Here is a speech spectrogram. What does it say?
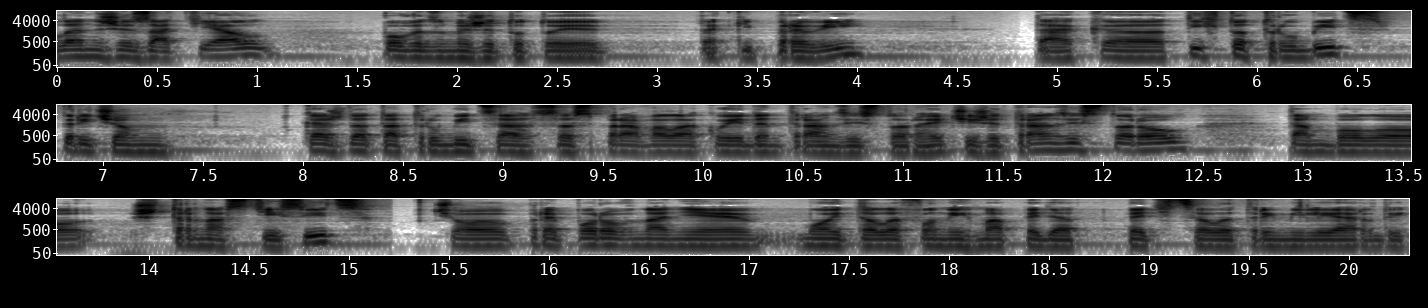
lenže zatiaľ, povedzme, že toto je taký prvý, tak týchto trubic, pričom každá tá trubica sa správala ako jeden tranzistor, hej, čiže tranzistorov tam bolo 14 tisíc, čo pre porovnanie môj telefón ich má 5,3 miliardy.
